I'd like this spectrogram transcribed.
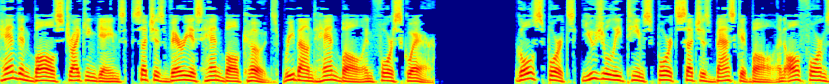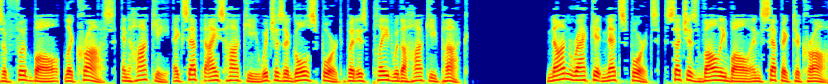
Hand and ball striking games, such as various handball codes, rebound handball and four square. Goal sports, usually team sports such as basketball and all forms of football, lacrosse, and hockey except ice hockey which is a goal sport but is played with a hockey puck. Non-racket net sports, such as volleyball and sepak takraw.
